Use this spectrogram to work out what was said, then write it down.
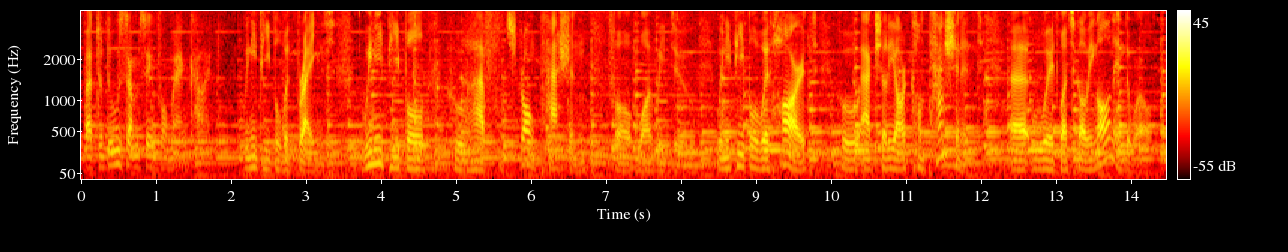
but to do something for mankind. We need people with brains. We need people who have strong passion for what we do. We need people with heart who actually are compassionate uh, with what's going on in the world.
